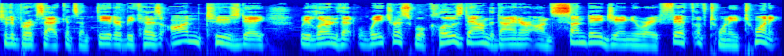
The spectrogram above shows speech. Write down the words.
to the Brooks Atkinson Theater because on Tuesday we learned that Waitress will close down the diner on Sunday, January 5th of 2020.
